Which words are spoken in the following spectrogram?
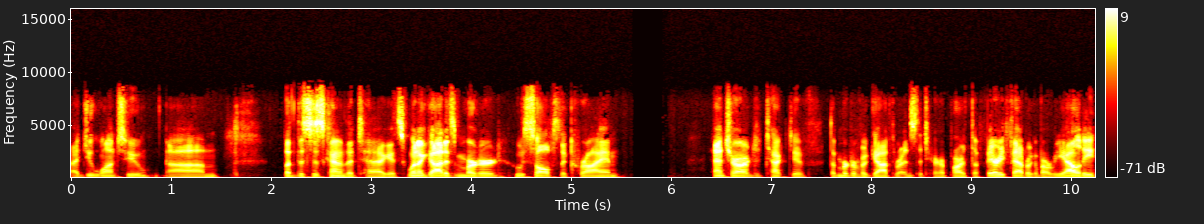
I do want to. Um, but this is kind of the tag. It's when a god is murdered, who solves the crime? Enter our detective. The murder of a god threatens to tear apart the very fabric of our reality.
